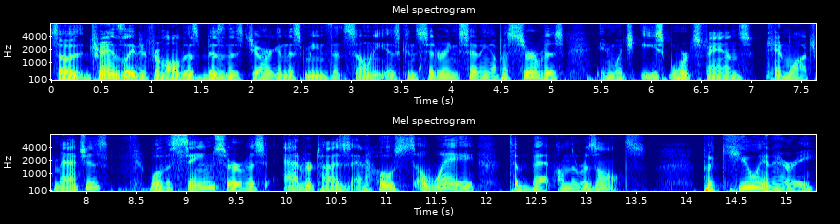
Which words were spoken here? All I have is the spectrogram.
So, translated from all this business jargon, this means that Sony is considering setting up a service in which esports fans can watch matches, while the same service advertises and hosts a way to bet on the results. Pecuniary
